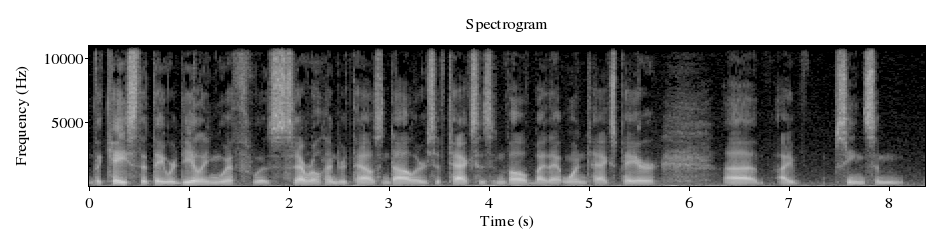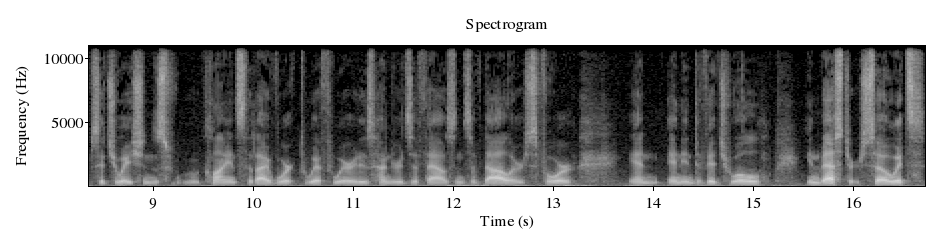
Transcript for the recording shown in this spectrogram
the case that they were dealing with was several hundred thousand dollars of taxes involved by that one taxpayer. Uh, I've seen some situations, clients that I've worked with, where it is hundreds of thousands of dollars for an, an individual investor. So it's,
